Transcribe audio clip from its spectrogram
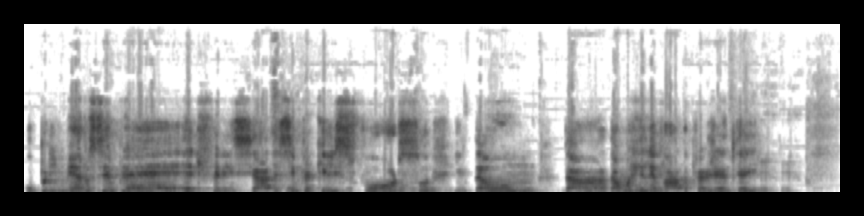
o primeiro sempre é, é, diferenciado, é sempre aquele esforço. Então, dá, dá uma relevada pra gente aí.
